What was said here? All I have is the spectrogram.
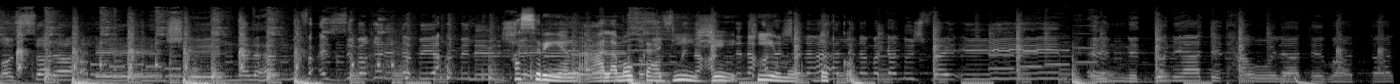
مأثر عليه شيلنا الهم في عز ما غيرنا بيعمل. حصرياً على موقع دي جي كيمو دوت كوم. تتحول تبطل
